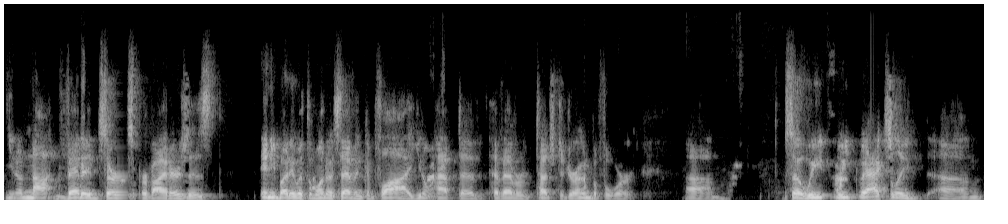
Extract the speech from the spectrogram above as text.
you know not vetted service providers is anybody with the 107 can fly. You don't have to have ever touched a drone before. Um, so we we, we actually um,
